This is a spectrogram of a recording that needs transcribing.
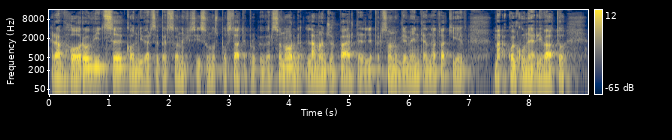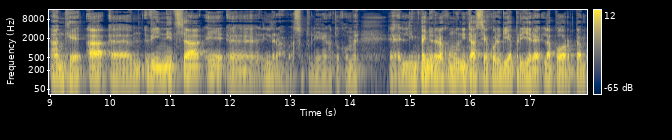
Rav Horowitz con diverse persone che si sono spostate proprio verso nord, la maggior parte delle persone ovviamente è andato a Kiev, ma qualcuno è arrivato anche a eh, Vinnytsia e eh, il Rav ha sottolineato come eh, l'impegno della comunità sia quello di aprire la porta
